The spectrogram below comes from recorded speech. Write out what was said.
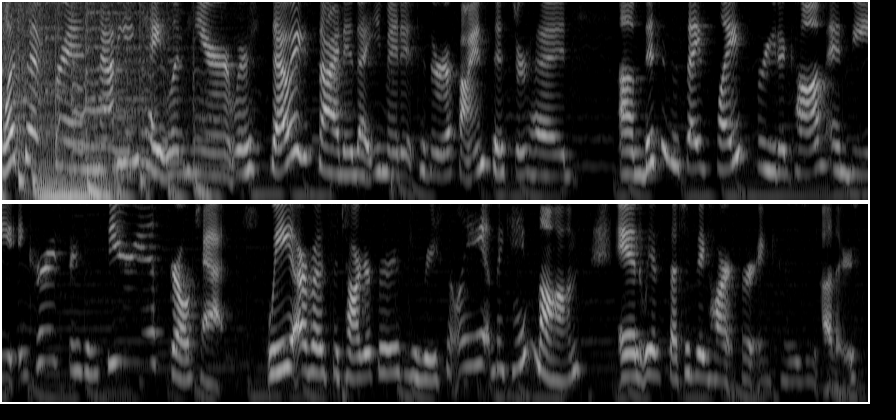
What's up, friend? Maddie and Caitlin here. We're so excited that you made it to the Refined Sisterhood. Um, this is a safe place for you to come and be encouraged through some serious girl chat. We are both photographers who recently became moms, and we have such a big heart for encouraging others.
